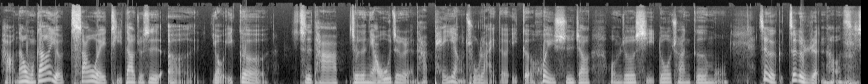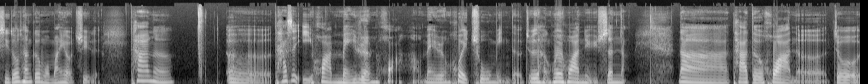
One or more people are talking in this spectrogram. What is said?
好，那我们刚刚有稍微提到，就是呃，有一个。是他，就是鸟屋这个人，他培养出来的一个绘师，叫我们说喜多川歌魔。这个这个人哈，喜多川歌魔蛮有趣的。他呢，呃，他是以画美人画，哈，美人绘出名的，就是很会画女生呐。那他的画呢，就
